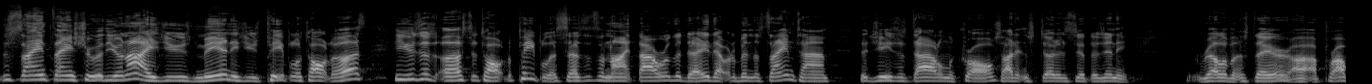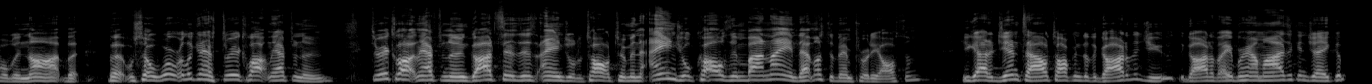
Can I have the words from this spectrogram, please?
The same thing's true with you and I. He's used men, he's used people to talk to us. He uses us to talk to people. It says it's the ninth hour of the day. That would have been the same time that Jesus died on the cross. I didn't study to see if there's any relevance there. Uh, probably not. But but so what we're looking at is three o'clock in the afternoon. Three o'clock in the afternoon, God sends this angel to talk to him, and the angel calls him by name. That must have been pretty awesome. You got a Gentile talking to the God of the Jews, the God of Abraham, Isaac, and Jacob,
